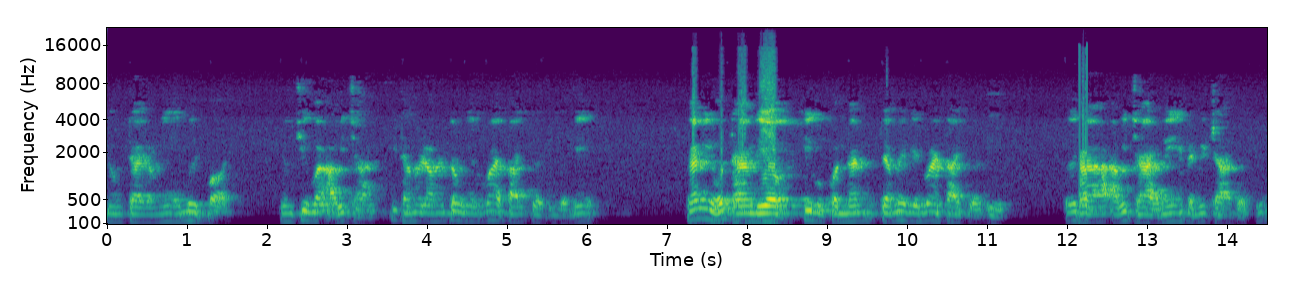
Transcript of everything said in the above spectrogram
ดวงใจเรานี้ให้มืดบอดยังชื่อว่าอาวิชชาที่ทำให้เรานั้นต้องเวียนว่ายตายเกิดอยู่แบบนี้งั้นมีหนทางเดียวที่บุคคลนั้นจะไม่เวียนว่ายตายเกิดอีกคือทาอาวิชชานี้ให้เป็นวิชาเกิดขึ้น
